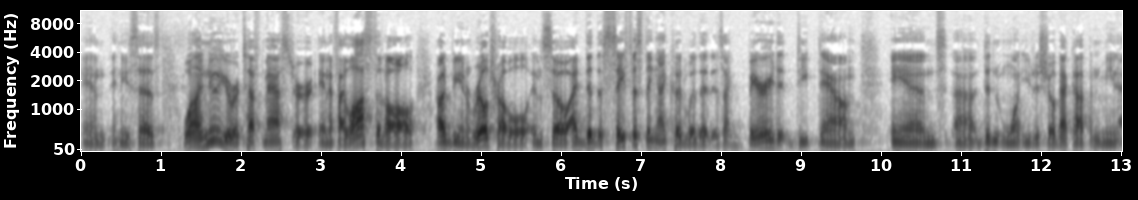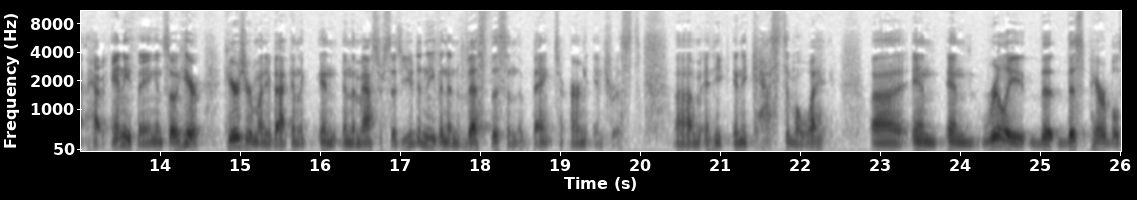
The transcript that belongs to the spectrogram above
And, and he says, Well, I knew you were a tough master, and if I lost it all, I would be in real trouble. And so I did the safest thing I could with it is I buried it deep down and uh, didn't want you to show back up and me not have anything. And so here, here's your money back. And the, and, and the master says, you didn't even invest this in the bank to earn interest. Um, and, he, and he cast him away. Uh, and and really, the, this parable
